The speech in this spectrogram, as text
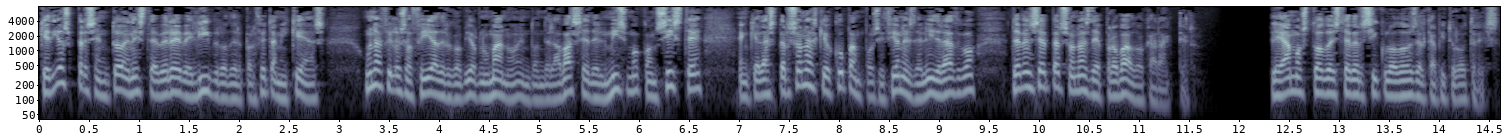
que Dios presentó en este breve libro del profeta Miqueas una filosofía del gobierno humano en donde la base del mismo consiste en que las personas que ocupan posiciones de liderazgo deben ser personas de probado carácter. Leamos todo este versículo dos del capítulo tres.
